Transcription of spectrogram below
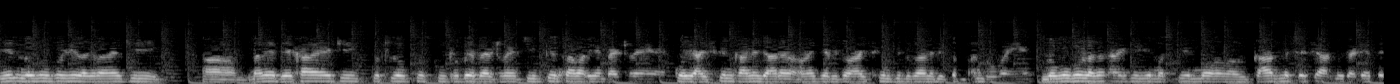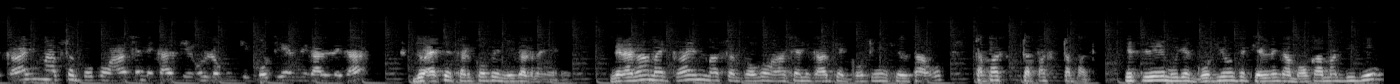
ये लोगों को ये लग रहा है कि आ, मैंने देखा है कि कुछ लोग तो स्कूटर पे बैठ रहे हैं तीन सवारी सवारियाँ बैठ रहे हैं कोई आइसक्रीम खाने जा रहे हैं हालाँकि अभी तो आइसक्रीम की दुकानें भी सब बंद हो गई हैं। लोगों को लग रहा है कि ये मछली कार में छह आदमी बैठे थे क्राइम मास्टर को वहाँ से निकाल के उन लोगों की गोटियाँ निकालने का जो ऐसे सड़कों पर निकल रहे हैं। मेरा नाम है क्राइम मास्टर गोगो आँखें निकाल के गोटियाँ खेलता हूँ। टपक टपक टपक। इसलिए मुझे गोटियों से खेलने का मौका मत दीजिए।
